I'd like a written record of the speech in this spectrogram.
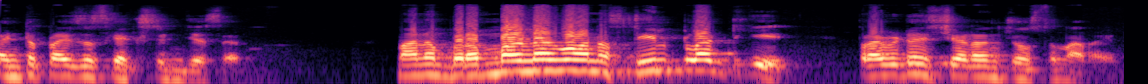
ఎంటర్ప్రైజెస్కి ఎక్స్టెండ్ చేశారు. మనం బ్రహ్మాండంగా ఉన్న స్టీల్ ప్లాంట్కి ప్రైవేటైజ్ చేయడానికి చూస్తున్నారు ఆయన.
